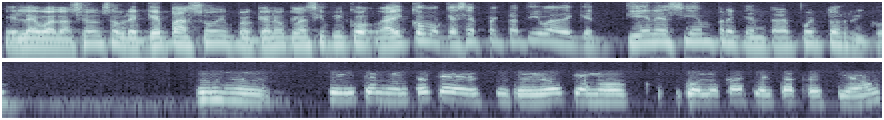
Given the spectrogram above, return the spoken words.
eh, la evaluación sobre qué pasó y por qué no clasificó. Hay como que esa expectativa de que tiene siempre que entrar Puerto Rico. Sí, te miento que si te digo que no coloca cierta presión,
